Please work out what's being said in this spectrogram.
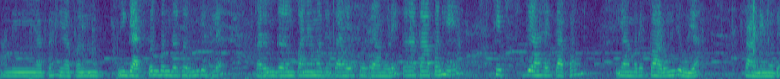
आणि आता हे आपण मी गॅस पण बंद करून घेतले कारण गरम पाण्यामध्येच आहे सो त्यामुळे. तर आता आपण हे चिप्स जे आहेत ते आपण यामध्ये काढून घेऊया चाळणीमध्ये.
